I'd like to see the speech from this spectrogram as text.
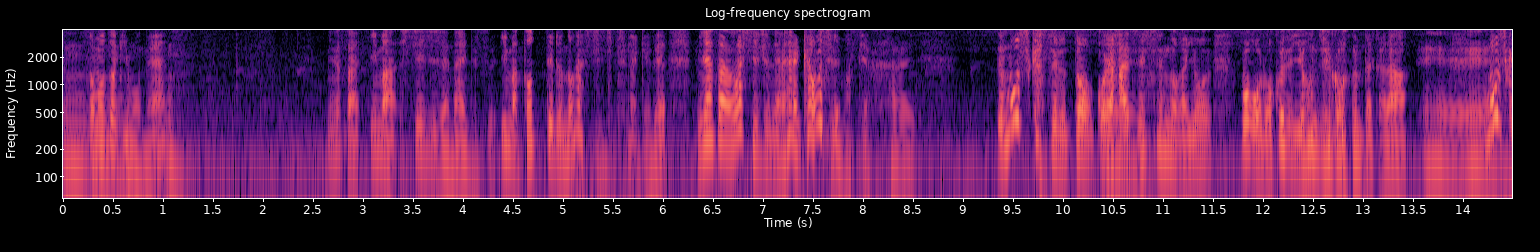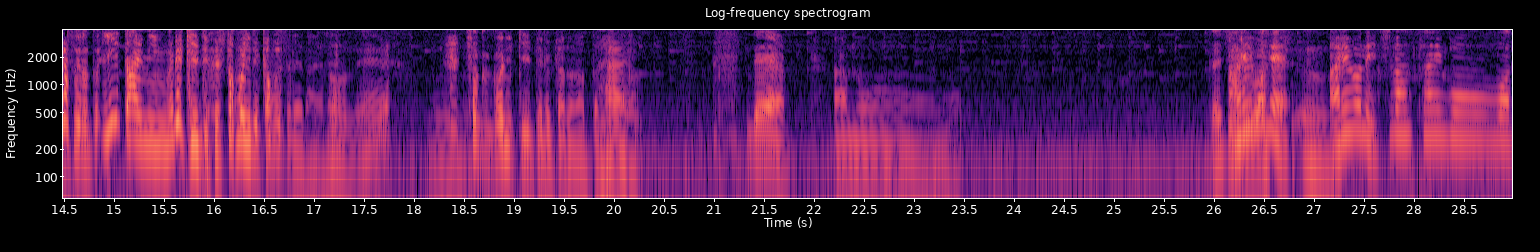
うん。その時もね、皆さん今7時じゃないです。今撮ってるのが7時ってだけで皆さんは7時じゃないかもしれません。はい。でもしかするとこれええ配信するのがよ午後6時45分だから、ええもしかするといいタイミングで聞いてる人もいるかもしれないね。そうね。う ん直後に聞いてる方だったりしたら、はであのー大丈夫あれはねうん。あれはね一番最後は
